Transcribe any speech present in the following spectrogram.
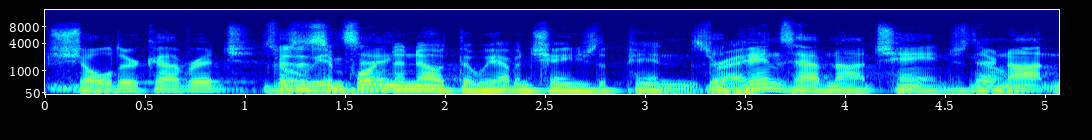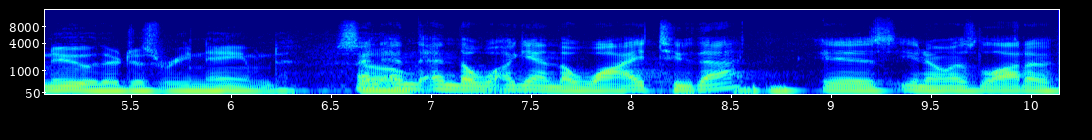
shoulder coverage. Because it's important say. to note that we haven't changed the pins, The right? pins have not changed. They're No. not new. They're just renamed. So And, and and the again the why to that is you know as a lot of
